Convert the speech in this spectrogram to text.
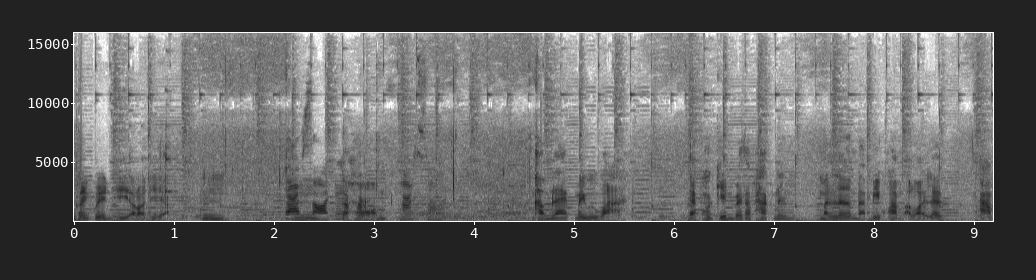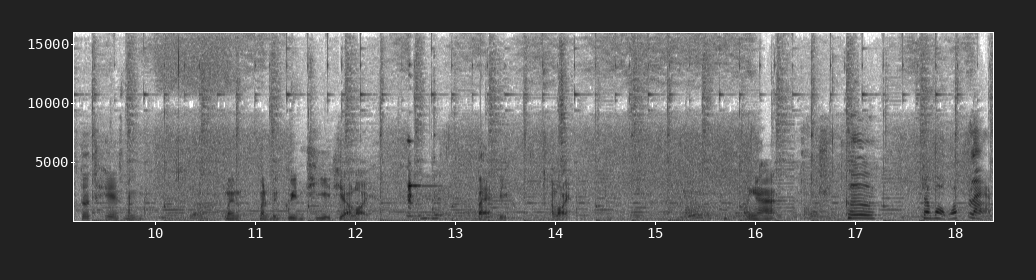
ก็เป็นกรีนทีอร่อยดีอะอืม ราดซอสด้วยแต่หค่ะอมราดซอสคำแรกไม่หวือหวา แต่พอกินไปสักพักหนึ่งมันเริ่มแบบมีความอร่อยแล้ว after taste มันมันมันเป็นกรีนทีที่อร่อย แปลกดีอร่อยอย่างเงี้ยคือจะบอกว่าแปลก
